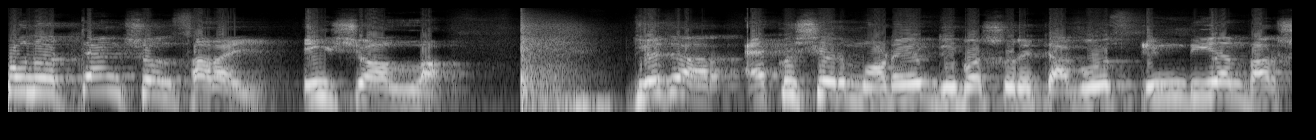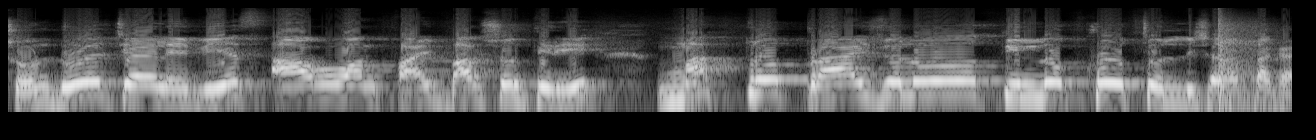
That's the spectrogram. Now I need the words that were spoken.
কোনো টেনশন ছাড়াই, ইনশাআল্লাহ। দুই হাজার একুশের মডেল দুই বছরের কাগজ Indian version dual channel ABS R one five version three মাত্র প্রাইস হলো তিন লক্ষ চল্লিশ হাজার টাকা।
